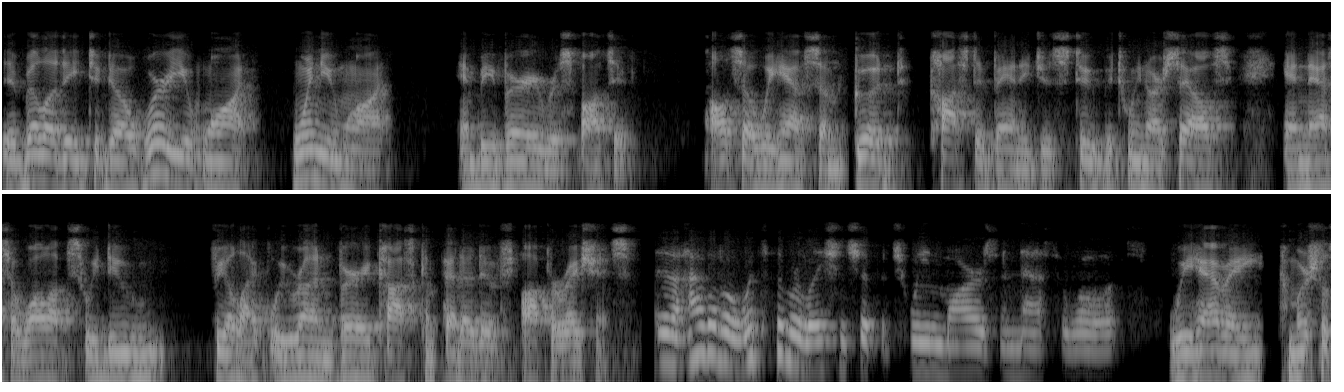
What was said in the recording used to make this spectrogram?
the ability to go where you want, when you want, and be very responsive. Also, we have some good cost advantages too between ourselves and NASA Wallops. We do feel like we run very cost competitive operations. At a high level, what's the relationship between Mars and NASA Wallops? We have a Commercial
